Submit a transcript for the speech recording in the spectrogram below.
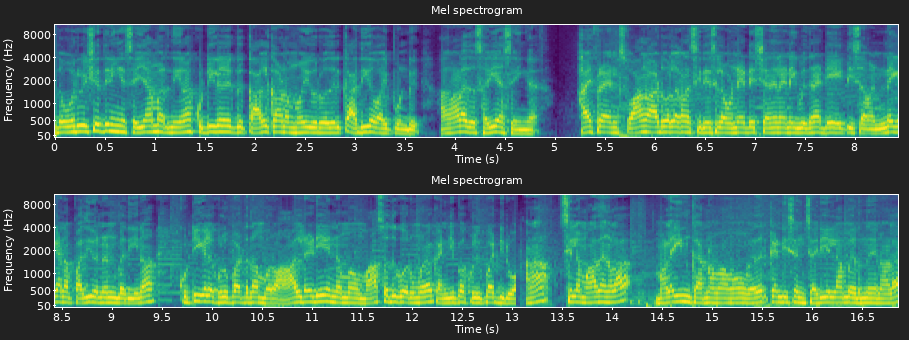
இந்த ஒரு விஷயத்தை நீங்கள் செய்யாமல் இருந்தீங்கன்னா குட்டிகளுக்கு கால் காணம் நோய் வருவதற்கு அதிக வாய்ப்பு உண்டு. அதனால் அதை சரியாக செய்யுங்க. ஹாய் ஃப்ரெண்ட்ஸ் வாங்க ஆடுவலக்கான சீரியஸில் ஒன் எயிட்டி சேனல் இன்னைக்கு பார்த்தீங்கன்னா டே எயிட்டி செவன் இன்றைக்கான பதிவு என்னென்னு பார்த்தீங்கன்னா குட்டிகளை குளிப்பாட்டு தான் போகிறோம் ஆல்ரெடி நம்ம மாதத்துக்கு ஒரு முறை கண்டிப்பாக குளிப்பாட்டிடுவோம். ஆனால் சில மாதங்களாக மழையின் காரணமாகவும் வெதர் கண்டிஷன் சரியில்லாமல் இருந்ததுனால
